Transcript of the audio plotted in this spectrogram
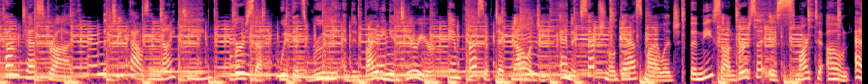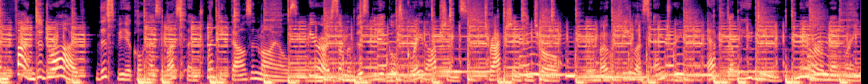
Come test drive the 2019 Versa. With its roomy and inviting interior, impressive technology, and exceptional gas mileage, the Nissan Versa is smart to own and fun to drive. This vehicle has less than 20,000 miles. Here are some of this vehicle's great options. Traction control, remote keyless entry, FWD, mirror memory,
